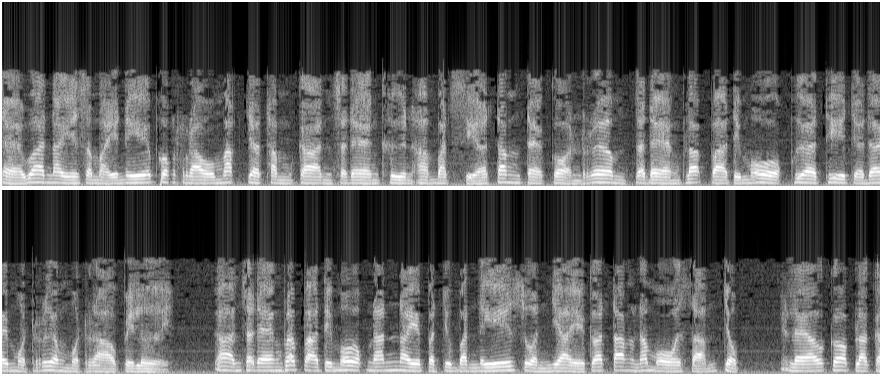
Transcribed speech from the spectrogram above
แต่ว่าในสมัยนี้พวกเรามักจะทำการแสดงคืนอาบัตเสียตั้งแต่ก่อนเริ่มแสดงพระปาติโมกเพื่อที่จะได้หมดเรื่องหมดราวไปเลย การแสดงพระปาติโมกนั้นในปัจจุบันนี้ส่วนใหญ่ก็ตั้งนโมสามจบ แล้วก็ประก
